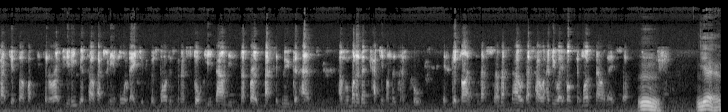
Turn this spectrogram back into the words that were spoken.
back yourself up into the ropes, you leave yourself actually in more danger because Wilder's going to stalk you down. He's going to throw massive looping hands. And when one of them catches on the temple, it's good night. And that's, and that's how that's how heavyweight boxing works nowadays. So. Mm. Yeah,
